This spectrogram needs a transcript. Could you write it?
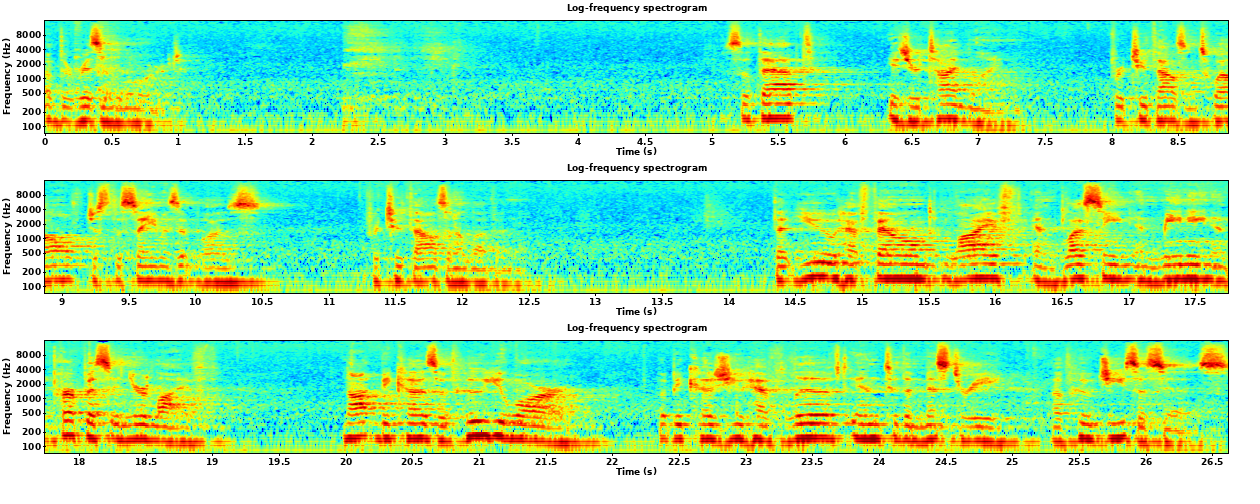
of the risen Lord. So that is your timeline for 2012, just the same as it was for 2011. That you have found life and blessing and meaning and purpose in your life not because of who you are, but because you have lived into the mystery of who Jesus is,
